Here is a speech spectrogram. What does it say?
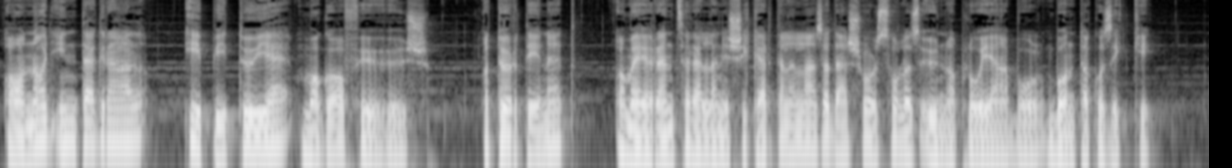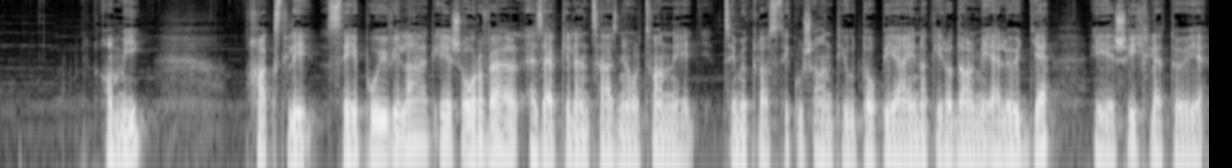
A nagy integrál építője maga a főhős. A történet, amely a rendszer elleni sikertelen lázadásról szól, az ő naplójából bontakozik ki. A mi Huxley Szép új világ és Orwell 1984 című klasszikus antiutópiáinak irodalmi elődje és ihletője.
